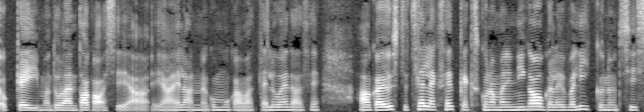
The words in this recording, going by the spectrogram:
okei okay,, ma tulen tagasi ja, ja elan nagu mugavat elu edasi. aga just, et selleks hetkeks, kuna ma olin nii kaugele juba liikunud, siis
